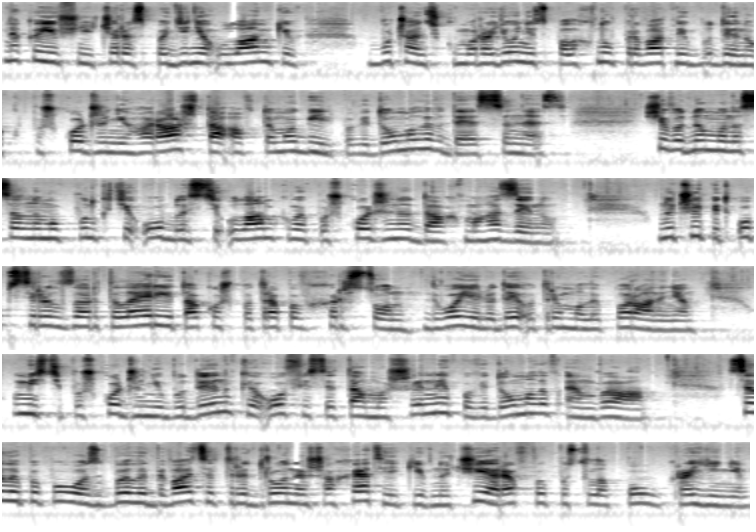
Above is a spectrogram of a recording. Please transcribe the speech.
На Київщині через падіння уламків в Бучанському районі спалахнув приватний будинок. Пошкоджені гараж та автомобіль, повідомили в ДСНС. Ще в одному населеному пункті області уламками пошкоджено дах магазину. Вночі під обстріл з артилерії також потрапив Херсон. Двоє людей отримали поранення. У місті пошкоджені будинки, офіси та машини, повідомили в МВА. Сили ППО збили 23 дрони шахет, які вночі РФ випустила по Україні.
